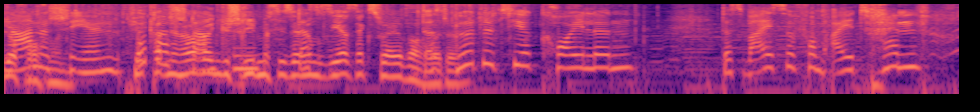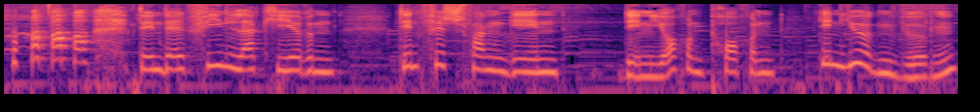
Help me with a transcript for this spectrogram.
Banane schälen, Ich habe gerade eine Hörerin geschrieben, dass die Sendung das, sehr sexuell war Das heute. Gürteltier keulen, das Weiße vom Ei trennen, den Delfin lackieren, den Fisch fangen gehen, den Jochen pochen, den Jürgen würgen,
